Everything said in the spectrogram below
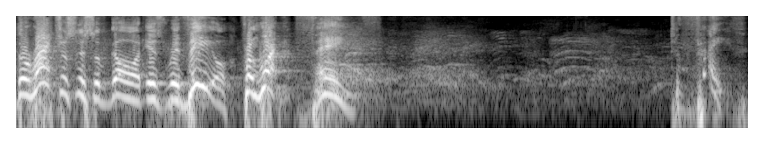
the righteousness of God is revealed from what? Faith. To faith.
